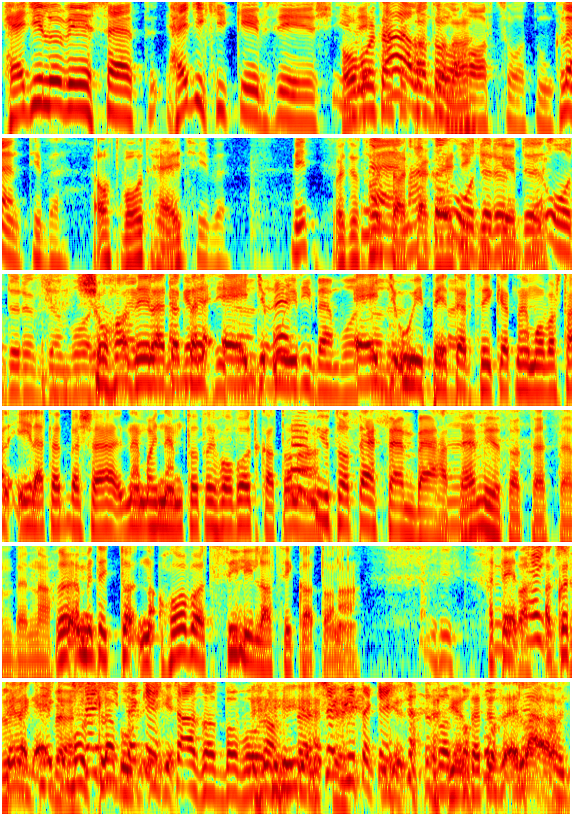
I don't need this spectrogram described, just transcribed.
hegyi lövészet, hegyi kiképzés, izé, állandóan harcoltunk, lentibe. Ott volt hegy? Lentibe. Mit? Vagy ott Nem, hogy tartják hát a hegyi Ódörögdön? Ódörögdön volt. Soha az meg- életedben meg reziben, egy, új, reziben egy új. Péter cikket nem olvastál életedbe se, nem, hogy nem tudod, hogy hol volt katona? Nem jutott eszembe, hát nem jutott eszembe, na. Mint egy, na, hol volt Szili Laci katona? Hát én, basszus, akkor tényleg egy, most Segítek, lebuk, egy században volt. Segítek, egy igen, században igen, tehát ez, lá, hogy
